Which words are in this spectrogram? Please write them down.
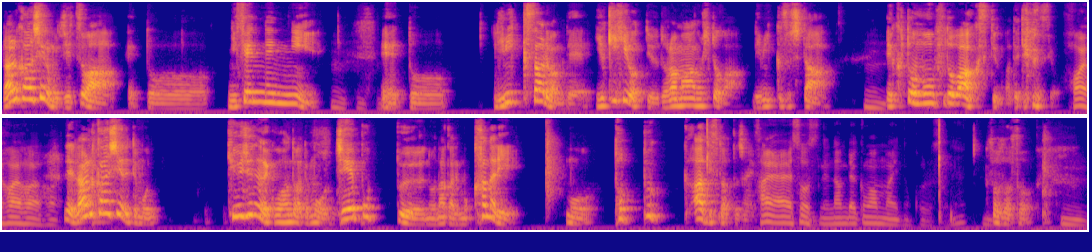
L'Arc-en-Ciel も実は、えっと、2000年に、うんうんうん。えっと、リミックスアルバムで、ユキヒロっていうドラマーの人がリミックスした、うん。 ectomorphed works っていうのが出てるんですよ。はいはいはいはい。で、 L'Arc-en-Ciel ってもう、90年代後半とかでもう J-POP の中でもかなり、もうトップアーティストだったじゃないですか。はいはいそうですね。何百万枚の頃ですよね。そうそうそう。うん。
